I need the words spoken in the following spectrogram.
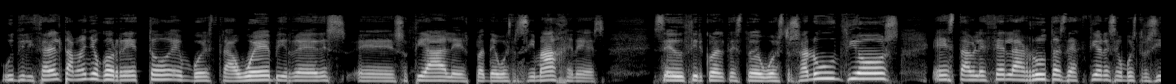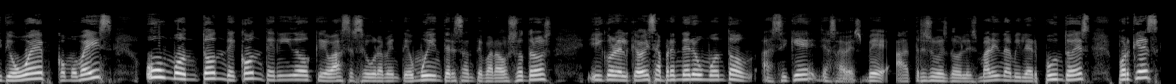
utilizar el tamaño correcto en vuestra web y redes eh, sociales pues, de vuestras imágenes, seducir con el texto de vuestros anuncios, establecer las rutas de acciones en vuestro sitio web, como veis, un montón de contenido que va a ser seguramente muy interesante para vosotros y con el que vais a aprender un montón. Así que, ya sabes, ve a www.marinamiller.es porque es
